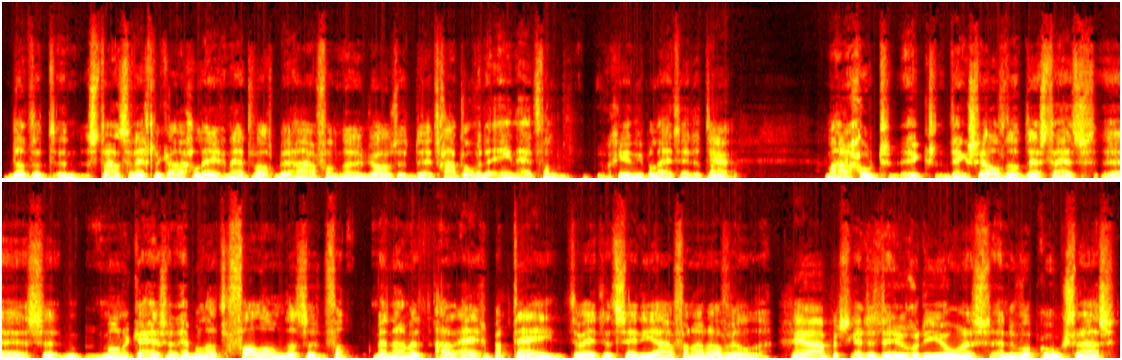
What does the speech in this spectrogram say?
dat het een staatsrechtelijke aangelegenheid was bij haar. Van, ja, het gaat over de eenheid van regeringsbeleid, heet het dan. Ja. Maar goed, ik denk zelf dat destijds ze Mona Keizer hebben laten vallen omdat ze van, met name haar eigen partij, te weten het CDA, van haar af wilde. Ja, precies. Dus de Hugo de Jongens en de Wopke Hoekstra's,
